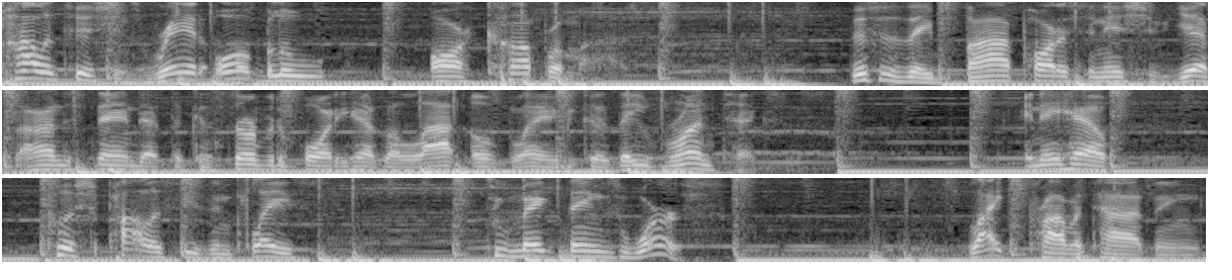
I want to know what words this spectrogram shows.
Politicians, red or blue, are compromised. This is a bipartisan issue. Yes, I understand that the Conservative Party has a lot of blame because they run Texas. And they have pushed policies in place to make things worse, like privatizing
